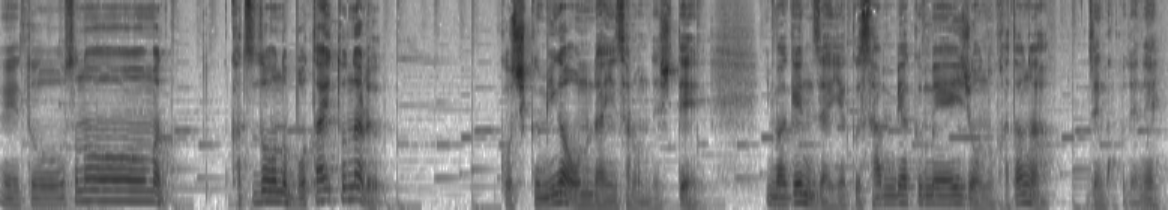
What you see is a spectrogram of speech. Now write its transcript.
えっ、ー、とその、まあ、活動の母体となるこう仕組みがオンラインサロンでして今現在約300名以上の方が全国でね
